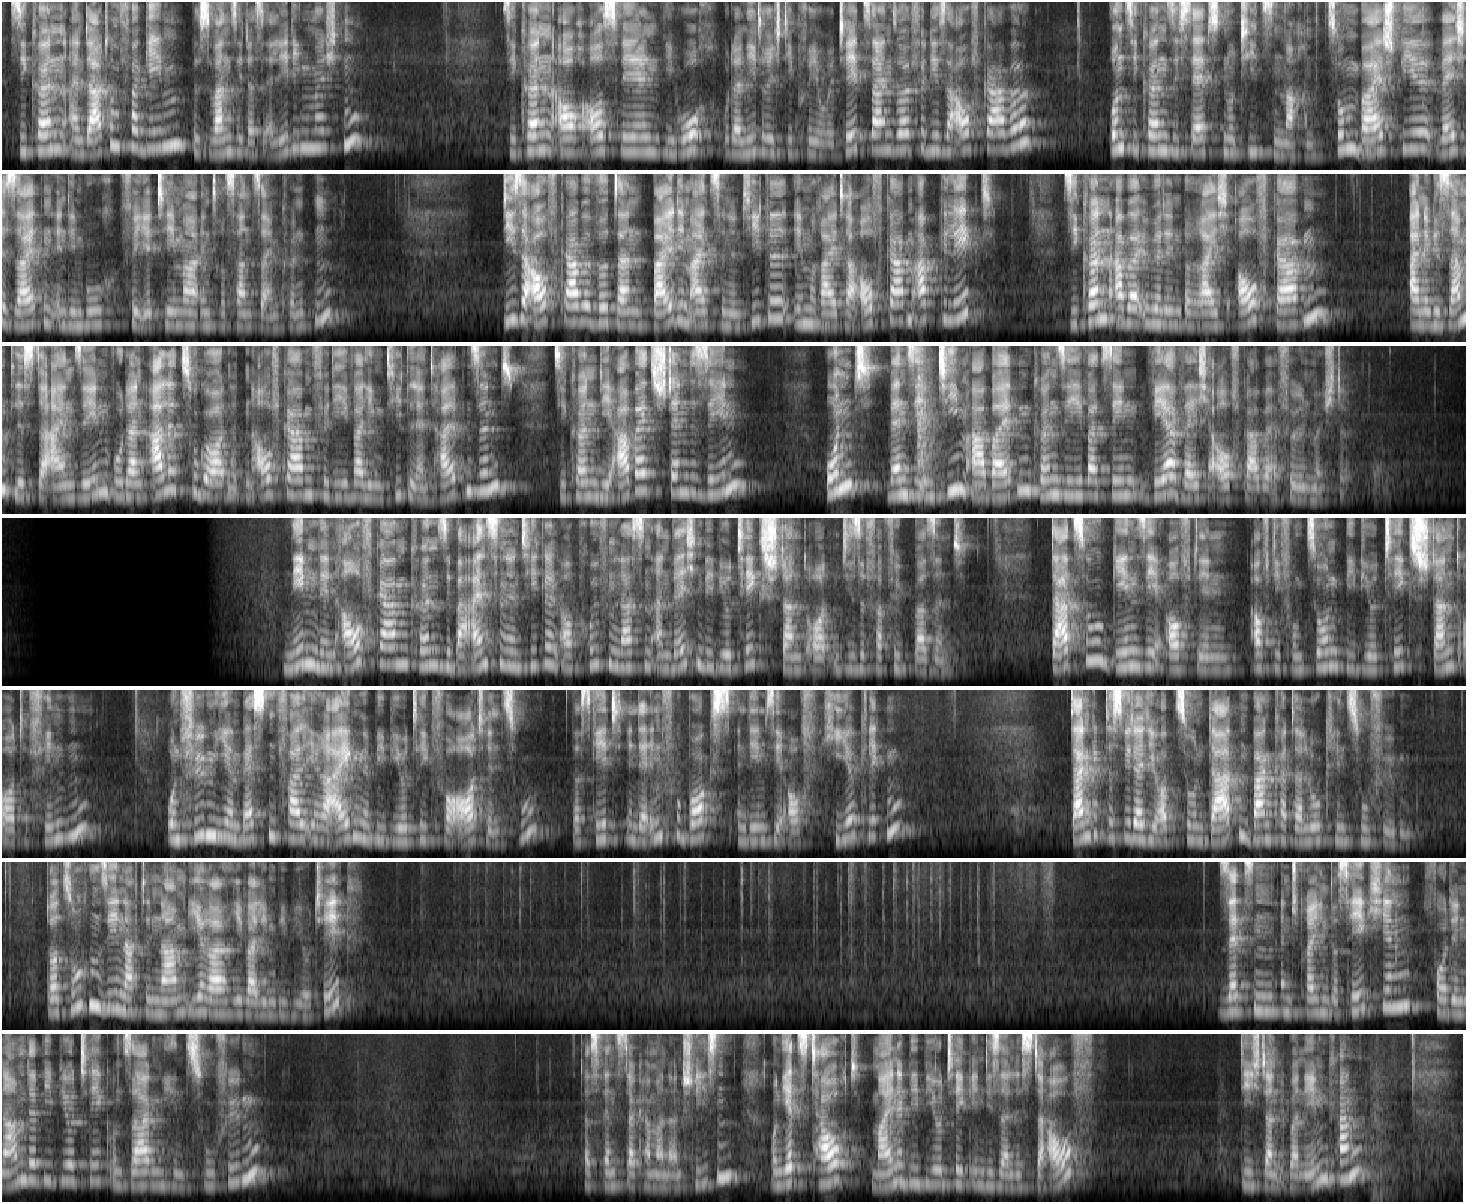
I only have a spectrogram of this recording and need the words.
Sie können ein Datum vergeben, bis wann Sie das erledigen möchten. Sie können auch auswählen, wie hoch oder niedrig die Priorität sein soll für diese Aufgabe. Und Sie können sich selbst Notizen machen, zum Beispiel, welche Seiten in dem Buch für Ihr Thema interessant sein könnten. Diese Aufgabe wird dann bei dem einzelnen Titel im Reiter Aufgaben abgelegt. Sie können aber über den Bereich Aufgaben eine Gesamtliste einsehen, wo dann alle zugeordneten Aufgaben für die jeweiligen Titel enthalten sind. Sie können die Arbeitsstände sehen und wenn Sie im Team arbeiten, können Sie jeweils sehen, wer welche Aufgabe erfüllen möchte. Neben den Aufgaben können Sie bei einzelnen Titeln auch prüfen lassen, an welchen Bibliotheksstandorten diese verfügbar sind. Dazu gehen Sie auf, den, auf die Funktion Bibliotheksstandorte finden und fügen hier im besten Fall Ihre eigene Bibliothek vor Ort hinzu. Das geht in der Infobox, indem Sie auf Hier klicken. Dann gibt es wieder die Option Datenbankkatalog hinzufügen. Dort suchen Sie nach dem Namen Ihrer jeweiligen Bibliothek setzen entsprechend das Häkchen vor den Namen der Bibliothek und sagen Hinzufügen. Das Fenster kann man dann schließen. Und jetzt taucht meine Bibliothek in dieser Liste auf, die ich dann übernehmen kann.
